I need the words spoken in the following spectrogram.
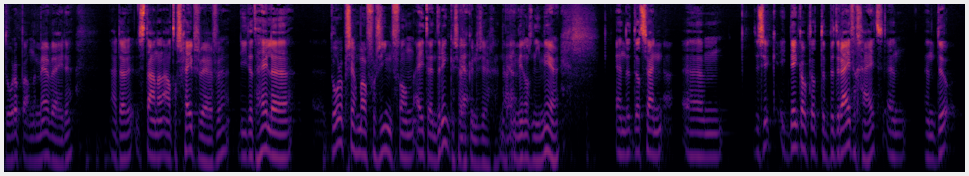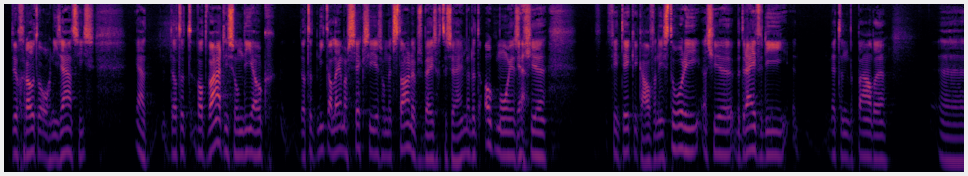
dorp aan de Merwede. Nou, daar staan een aantal scheepswerven die dat hele, dorp zeg maar, voorzien van eten en drinken, zou je kunnen zeggen. Nou, inmiddels niet meer. En dat- dat zijn. ehm, dus ik, ik denk ook dat de bedrijvigheid en, en de, de grote organisaties. Ja, dat het wat waard is om die ook. Dat het niet alleen maar sexy is om met start-ups bezig te zijn, maar dat het ook mooi is Ja. als je. Vind ik, ik hou van historie. Als je bedrijven die met een bepaalde eh,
